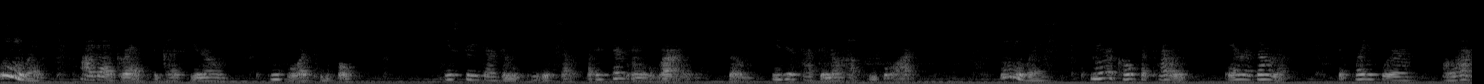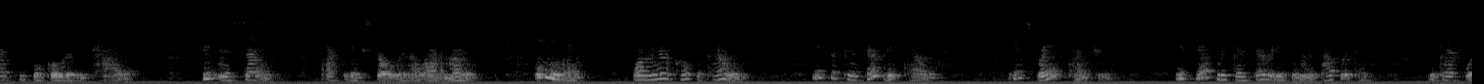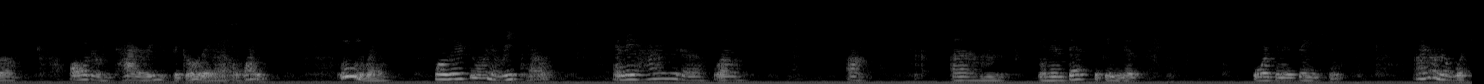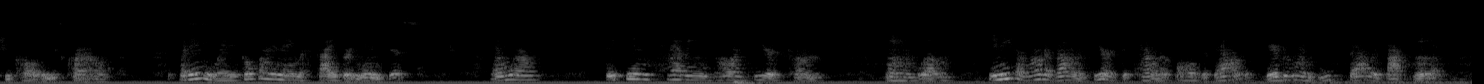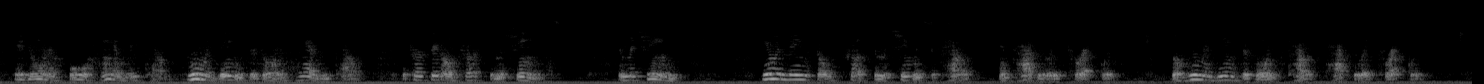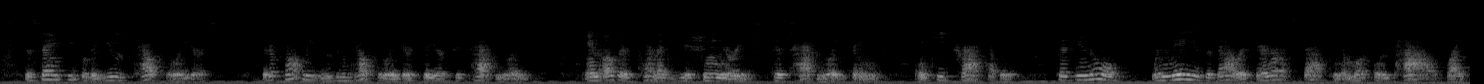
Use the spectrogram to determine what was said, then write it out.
Anyway, I digress because, you know, people are people. History doesn't repeat itself, but it certainly rhymes. So you just have to know how people are. Anyway, Maricopa County, Arizona, the place where a lot of people go to retire, sit in the sun after they've stolen a lot of money. Anyway, well, Maricopa County, it's a conservative county. It's red country. It's definitely conservative and Republican because, well, all the retirees that go there are white. Anyway, well, they're doing a recount and they hired a, well, a, um, an investigative organization I don't know what you call these clowns. But anyway, they go by the name of Cyber Ninjas. And well, they've been having volunteers come. And well, you need a lot of volunteers to count up all the ballots. They're doing each ballot by hand. They're doing a full hand recount. Human beings are doing a hand recount because they don't trust the machines. The machines, human beings don't trust the machines to count and tabulate correctly. So human beings are going to count, tabulate correctly the same people that use calculators that are probably using calculators there to tabulate and other kind of machinery to tabulate things and keep track of it. Because you know, with millions of ballots, they're not stacking them up in piles. Like,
